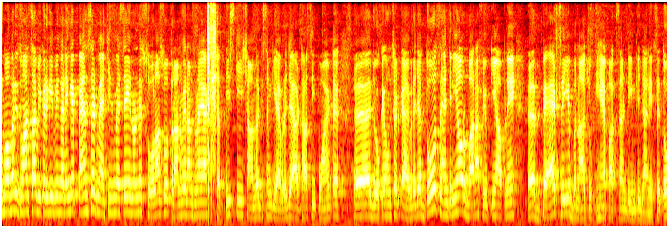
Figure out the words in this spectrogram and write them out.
मोहम्मद रिजवान साहब विकेट कीपिंग करेंगे। पैंसठ मैचेज में से इन्होंने सोलह सौ तिरानवे रन बनाए छत्तीस की शानदार किस्म की एवरेज है, अठासी पॉइंट जो कि उनसठ का एवरेज है। दो सेंचुरियाँ और बारह फिफ्टियाँ अपने बैट से ये बना चुके हैं पाकिस्तान टीम की जानब से। तो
